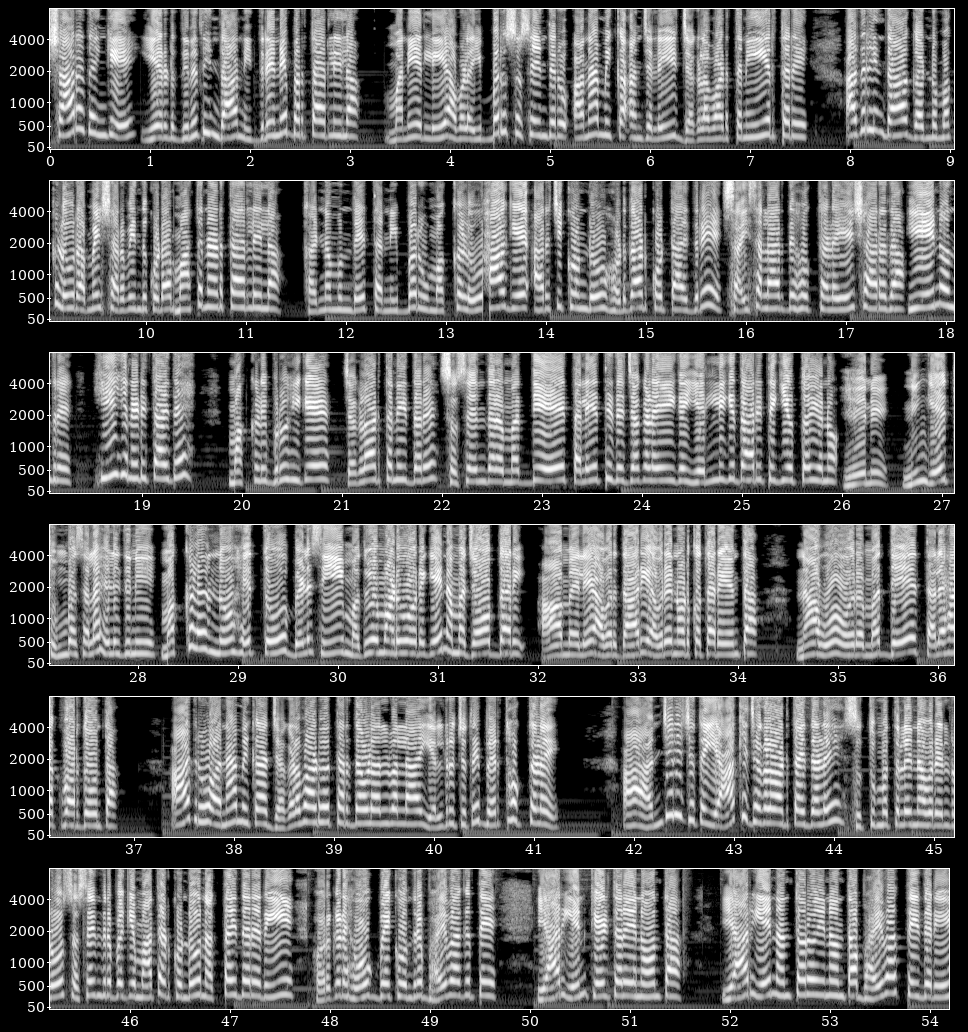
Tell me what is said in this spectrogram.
ಶಾರದಂಗೆ ಎರಡು ದಿನದಿಂದ ನಿದ್ರೆನೇ ಬರ್ತಾ ಇರ್ಲಿಲ್ಲ. ಮನೆಯಲ್ಲಿ ಅವಳ ಇಬ್ಬರು ಸೊಸೆಯಂದಿರು ಅನಾಮಿಕ ಅಂಜಲಿ ಜಗಳವಾಡ್ತಾನೇ ಇರ್ತಾರೆ. ಅದರಿಂದ ಗಂಡು ಮಕ್ಕಳು ರಮೇಶ್, ಅರವಿಂದ್ ಕೂಡ ಮಾತನಾಡ್ತಾ ಇರ್ಲಿಲ್ಲ. ಕಣ್ಣ ಮುಂದೆ ತನ್ನಿಬ್ಬರು ಮಕ್ಕಳು ಹಾಗೆ ಅರಚಿಕೊಂಡು ಹೊಡೆದಾಡ್ಕೊಳ್ತಾ ಇದ್ರೆ ಸಹಿಸಲಾರ್ದೆ ಹೋಗ್ತಾಳೆ ಶಾರದಾ. ಏನು ಅಂದ್ರೆ, ಹೀಗೆ ನಡೀತಾ ಇದೆ? ಮಕ್ಕಳಿಬ್ರು ಹೀಗೆ ಜಗಳಾಡ್ತಾನೆ ಇದ್ದಾರೆ. ಸೊಸೆಂದರ ಮಧ್ಯೆ ತಲೆ ಎತ್ತಿದ ಜಗಳ ಈಗ ಎಲ್ಲಿಗೆ ದಾರಿ ತೆಗೆಯುತ್ತೋ ಏನೋ. ಏನೇ, ನಿಂಗೆ ತುಂಬಾ ಸಲ ಹೇಳಿದೀನಿ. ಮಕ್ಕಳನ್ನು ಹೆತ್ತು ಬೆಳೆಸಿ ಮದುವೆ ಮಾಡುವವರೆಗೆ ನಮ್ಮ ಜವಾಬ್ದಾರಿ. ಆಮೇಲೆ ಅವರ ದಾರಿ ಅವರೇ ನೋಡ್ಕೋತಾರೆ ಅಂತ. ನಾವು ಅವರ ಮಧ್ಯೆ ತಲೆ ಹಾಕಬಾರ್ದು ಅಂತ. ಆದ್ರೂ ಅನಾಮಿಕ ಜಗಳವಾಡುವ ತರದವಳಲ್ವಲ್ಲ ಎಲ್ರ ಜೊತೆ ಬೆರ್ತ್ ಹೋಗ್ತಾಳೆ. ಆ ಅಂಜಲಿ ಜೊತೆ ಯಾಕೆ ಜಗಳ ಆಡ್ತಾ ಇದ್ದಾಳೆ? ಸುತ್ತಮುತ್ತಲಿನವರೆಲ್ಲರೂ ಸೊಸೇಂದ್ರ ಬಗ್ಗೆ ಮಾತಾಡ್ಕೊಂಡು ನಗ್ತಾ ಇದ್ದಾರೆ ರೀ. ಹೊರಗಡೆ ಹೋಗ್ಬೇಕು ಅಂದ್ರೆ ಭಯವಾಗುತ್ತೆ. ಯಾರು ಏನ್ ಕೇಳ್ತಾರೋ ಏನೋ ಅಂತ. ಯಾರು ಏನ್ ಅಂತಾರೋ ಏನೋ ಅಂತ ಭಯವಾಗ್ತಾ ಇದ್ದಾರೆ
